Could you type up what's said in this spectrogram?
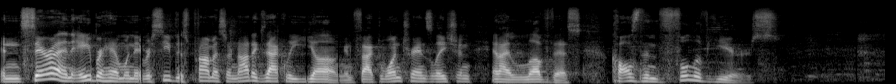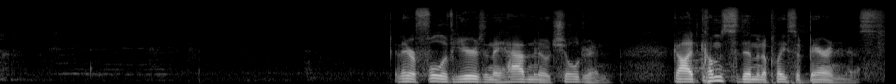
And Sarah and Abraham, when they receive this promise, are not exactly young. In fact, one translation, and I love this, calls them full of years. They are full of years and they have no children. God comes to them in a place of barrenness.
